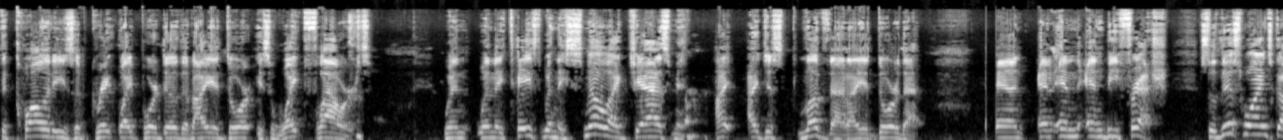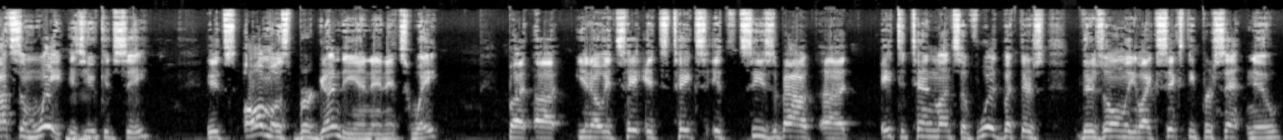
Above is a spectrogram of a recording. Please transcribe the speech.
the qualities of great white Bordeaux that I adore is white flowers. When when they taste when they smell like jasmine, I, I just love that. I adore that and and and and be fresh. So this wine's got some weight, as you can see. It's almost Burgundian in its weight, but uh, you know it it takes it sees about uh, eight to ten months of wood, but there's there's only like sixty percent new.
